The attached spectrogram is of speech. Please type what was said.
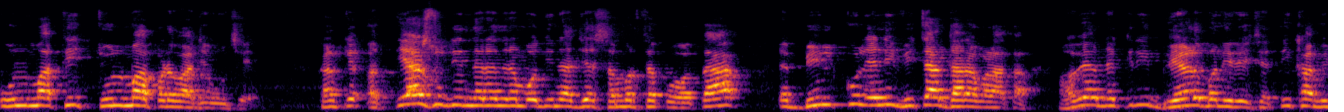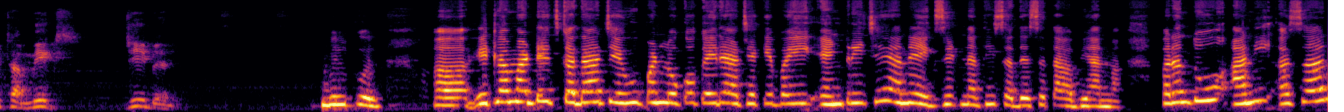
ઉલમાંથી ચૂલમાં પડવા જેવું છે. કારણ કે અત્યાર સુધી નરેન્દ્ર મોદીના જે સમર્થકો હતા, એ બિલકુલ એની વિચારધારાવાળા હતા. હવે નકરી ભેળ બની રહી છે, તીખા મીઠા મિક્સ. જી બેન. બિલકુલ. એટલા માટે જ કદાચ એવું પણ લોકો કહી રહ્યા છે કે ભાઈ એન્ટ્રી છે અને એક્ઝિટ નથી સદસ્યતા અભિયાનમાં. પરંતુ આની અસર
